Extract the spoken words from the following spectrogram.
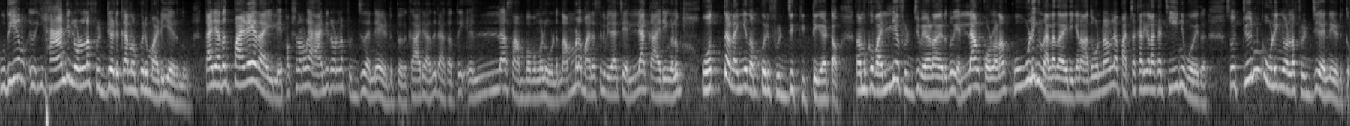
പുതിയ ഹാൻഡിലുള്ള ഫ്രിഡ്ജ് എടുക്കാൻ നമുക്കൊരു മടിയായിരുന്നു. കാര്യം അത് പഴയതായില്ലേ? പക്ഷെ നമ്മൾ ഹാൻഡിലുള്ള ഫ്രിഡ്ജ് തന്നെയാണ് എടുത്തത്. കാര്യം അതിനകത്ത് എല്ലാ സംഭവങ്ങളും ഉണ്ട്. നമ്മൾ മനസ്സിൽ വിചാരിച്ച എല്ലാ കാര്യങ്ങളും ഒത്തിണങ്ങി നമുക്കൊരു ഫ്രിഡ്ജ് കിട്ടി കേട്ടോ. നമുക്ക് വലിയ ഫ്രിഡ്ജ് വേണമായിരുന്നു. എല്ലാം കൊള്ളണം. കൂളിംഗ് നല്ലതായിരിക്കണം. അതുകൊണ്ടാണല്ലോ പച്ചക്കറികളൊക്കെ ചീഞ്ഞു പോയത്. സോ ട്വിൻ കൂളിംഗ് ഉള്ള ഫ്രിഡ്ജ് തന്നെ എടുത്തു.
